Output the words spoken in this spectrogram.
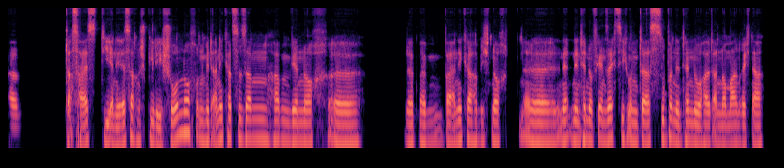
Äh, das heißt, die NES-Sachen spiele ich schon noch und mit Annika zusammen haben wir noch, äh, bei, bei Annika habe ich noch äh, Nintendo 64 und das Super Nintendo halt an normalen Rechner,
